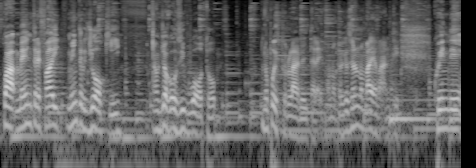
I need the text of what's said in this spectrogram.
Qua, mentre, fai, mentre giochi a un gioco così vuoto, non puoi scrollare il telefono, perché sennò non vai avanti. Quindi,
